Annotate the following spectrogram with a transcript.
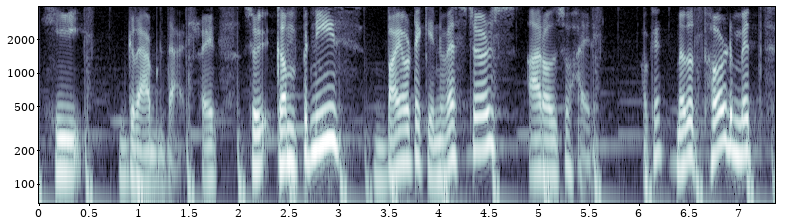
he grabbed that, right? So companies, biotech investors are also hiring. Okay. Now, the third myth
